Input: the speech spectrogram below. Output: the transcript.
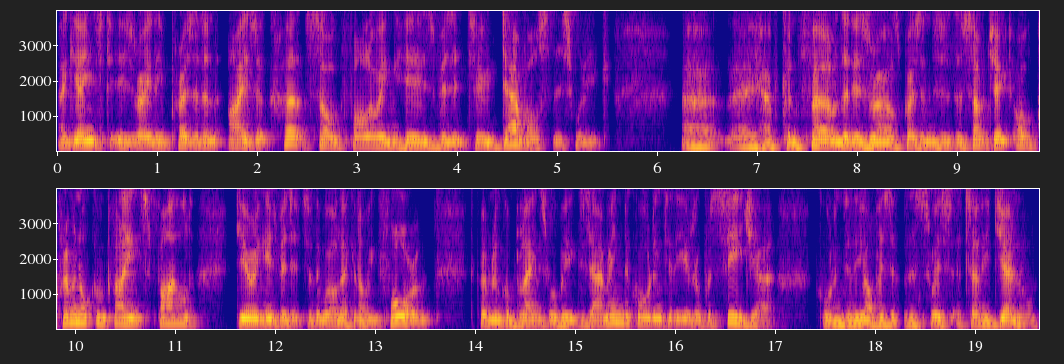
against Israeli President Isaac Herzog following his visit to Davos this week. Uh, they have confirmed that Israel's president is the subject of criminal complaints filed during his visit to the World Economic Forum. The criminal complaints will be examined according to the usual procedure. According to the Office of the Swiss Attorney General,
